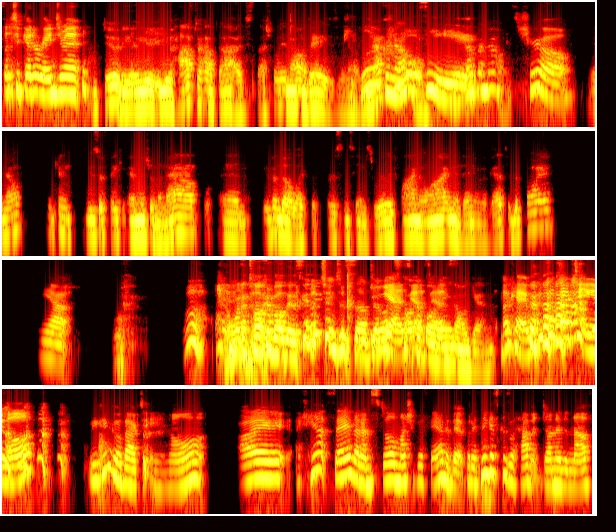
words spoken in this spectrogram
such a good arrangement. dude, you, you you have to have that, especially nowadays. You know, People you never know. crazy. You never know. It's true. You know, you can use a fake image on an app, and even though like the person seems really fine in line, and then you get to the point, Yeah. Oof. I don't want to talk about this. Can you change the subject? Let's Yes, talk yes, about yes. anal again. Okay, we can go back to anal. We can go back to anal. I I can't say that I'm still much of a fan of it, but I think it's because I haven't done it enough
